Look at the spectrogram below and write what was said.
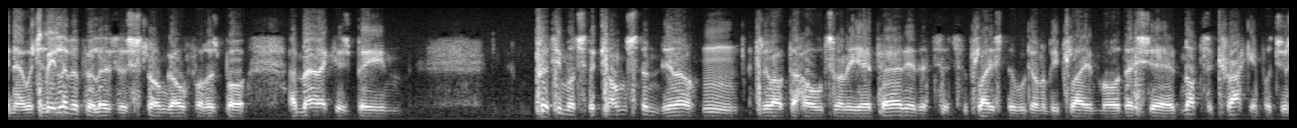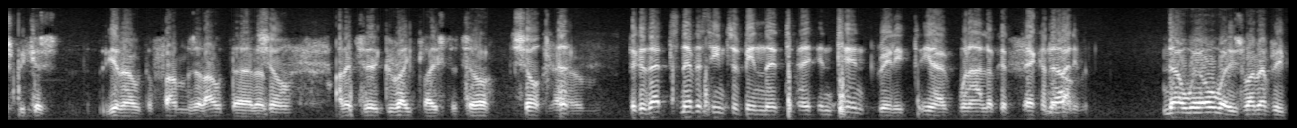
You know, which I is mean, Liverpool is a stronghold for us, but America's been pretty much the constant, you know, mm, throughout the whole 20-year period. It's, it's the place that we're going to be playing more this year. Not to crack it, but just because, you know, the fans are out there. And, sure, and it's a great place to tour. sure. Uh, Um, because that's never seemed to have been the uh, intent, really. You know, when I look at Echo kind No. Bunnymen. No, we always when every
